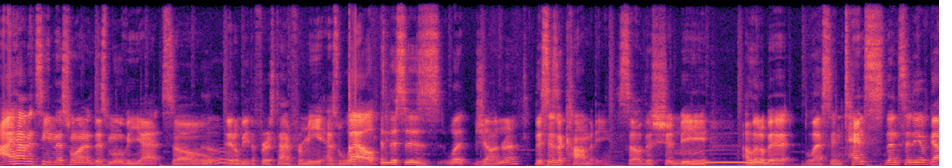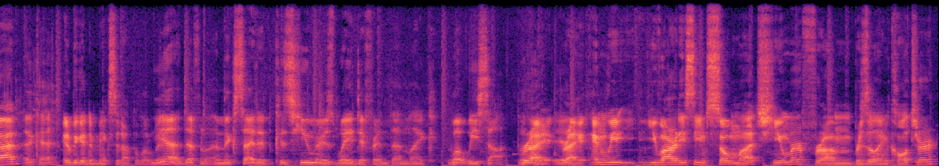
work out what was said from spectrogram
I haven't seen this one, this movie yet, so Oh. it'll be the first time for me as well. and this is what genre? This is a comedy, so this should be a mm. little bit less intense than City of God. Okay. It'll be good to mix it up a little bit. Yeah, definitely. I'm excited because humor is way different than like what we saw. before. Right, Yeah. right. And we you've already seen so much humor from Brazilian culture.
